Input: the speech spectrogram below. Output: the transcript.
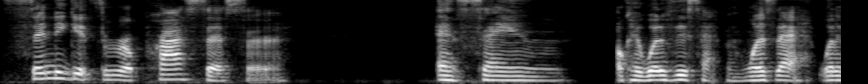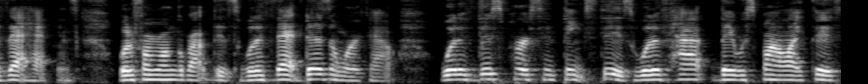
sending it through a processor and saying, okay, what if this happens? What if that? What if that happens? What if I'm wrong about this? What if that doesn't work out? What if this person thinks this? What if ha- they respond like this?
